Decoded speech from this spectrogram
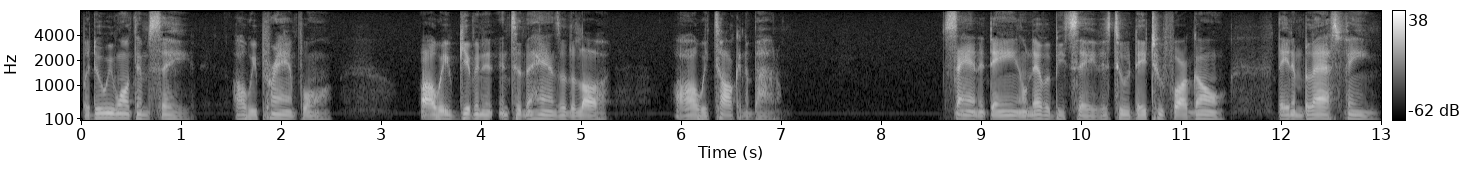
but do we want them saved? Are we praying for them? Are we giving it into the hands of the Lord? Or are we talking about them? Saying that they ain't gonna never be saved. It's too they too far gone. They done blaspheme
